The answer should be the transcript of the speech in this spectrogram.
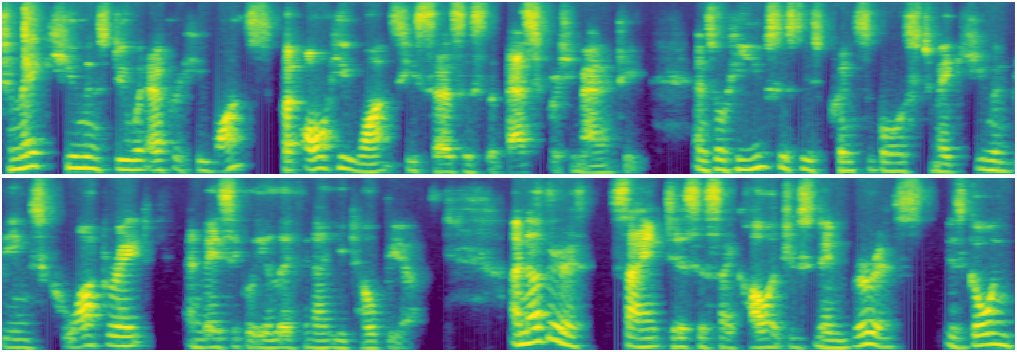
to make humans do whatever he wants, but all he wants, he says, is the best for humanity. And so he uses these principles to make human beings cooperate and basically live in a utopia. Another scientist, a psychologist named Burris, is going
